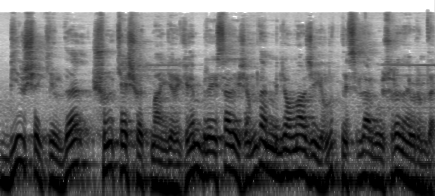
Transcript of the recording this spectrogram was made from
bir şekilde şunu keşfetmen gerekiyor. Hem bireysel yaşamda hem milyonlarca yıllık nesiller boyu süren evrimde.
